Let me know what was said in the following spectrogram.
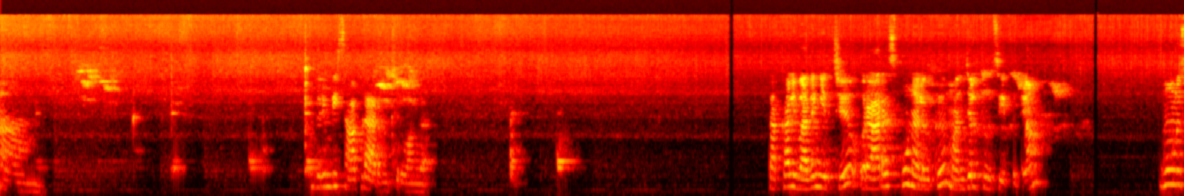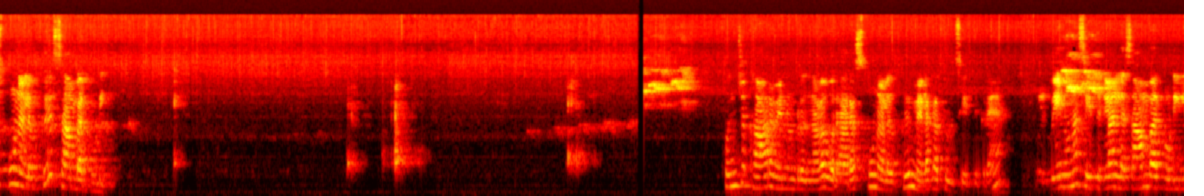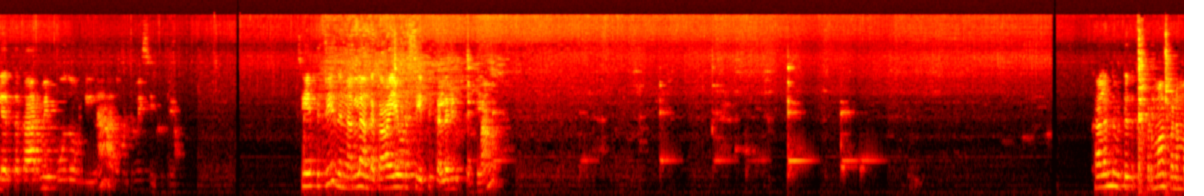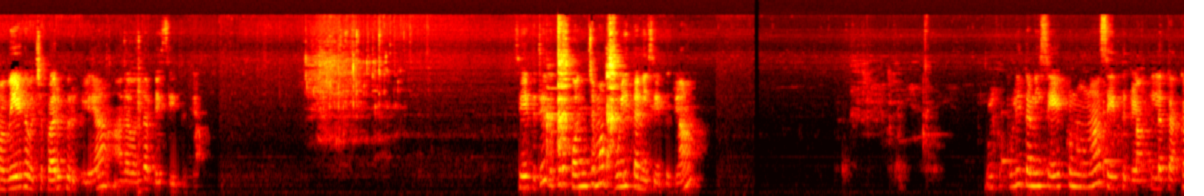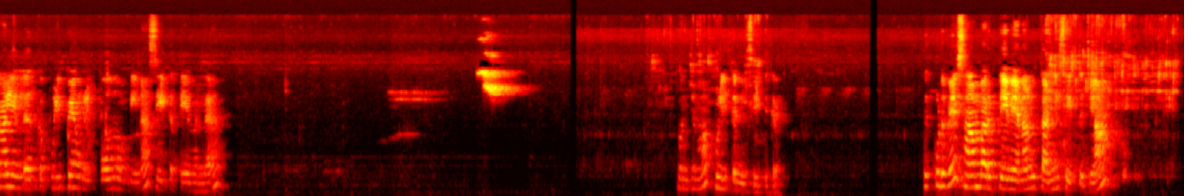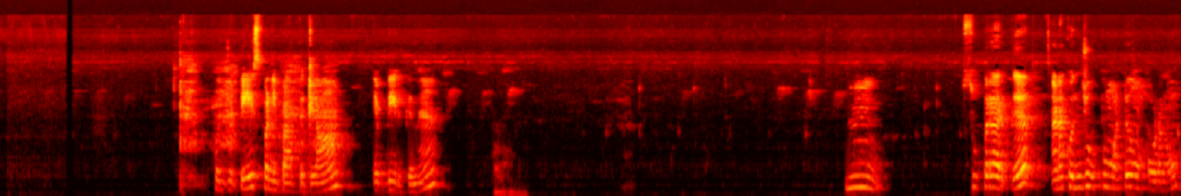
விரும்பி சாப்பிட ஆரம்பிச்சிருவாங்க. தக்காளி வதங்கிருச்சு. ஒரு அரை ஸ்பூன் அளவுக்கு மஞ்சள் தூள் சேர்த்துக்கலாம். மூணு ஸ்பூன் அளவுக்கு சாம்பார் பொடி. கொஞ்சம் காரம் வேணுன்றதுனால ஒரு அரை ஸ்பூன் அளவுக்கு மிளகாத்தூள் சேர்த்துக்கிறேன். உங்களுக்கு வேணும்னா சேர்த்துக்கலாம். இல்லை சாம்பார் பொடியில் இருக்க காரமே போதும் அப்படின்னா அது மட்டுமே சேர்த்துக்கலாம். சேர்த்துட்டு இது நல்லா அந்த காயோட சேர்த்து கிளறி விட்டுக்கலாம். கலந்து விட்டதுக்கு அப்புறமா இப்போ நம்ம வேக வச்ச பருப்பு இருக்கு இல்லையா அதை வந்து அப்படியே சேர்த்துக்கலாம். சேர்த்துட்டு இது கூட புளி தண்ணி சேர்த்துக்கலாம். உங்களுக்கு புளி தண்ணி சேர்க்கணும்னா சேர்த்துக்கலாம். இல்லை தக்காளியில் இருக்க புளிப்பே உங்களுக்கு போதும் அப்படின்னா சேர்க்க தேவையில்லை. கொஞ்சமாக புளி தண்ணி சேர்த்துக்கிறேன். இது கூடவே சாம்பாருக்கு தேவையான தண்ணி சேர்த்துக்கலாம். கொஞ்சம் டேஸ்ட் பண்ணி பார்த்துக்கலாம். எப்படி இருக்குன்னு. ம். சூப்பராக இருக்குது ஆனால் கொஞ்சம் உப்பு மட்டும் போடணும்.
